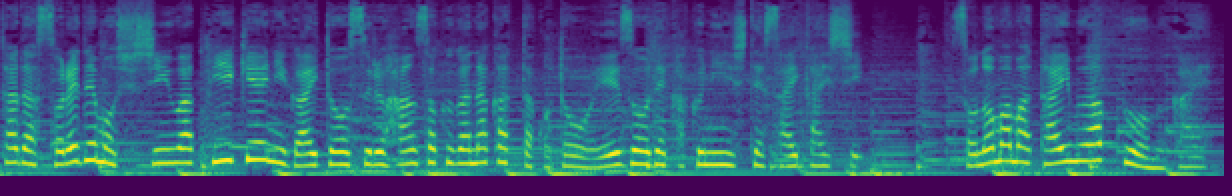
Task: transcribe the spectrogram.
ただそれでも主審は PK に該当する反則がなかったことを映像で確認して再開しそのままタイムアップを迎え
